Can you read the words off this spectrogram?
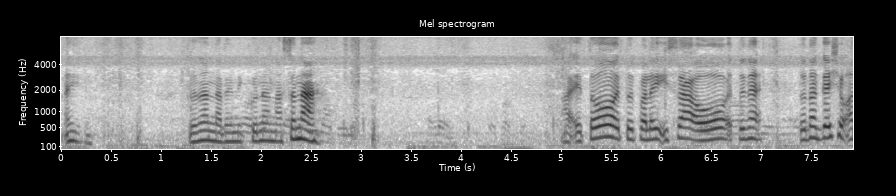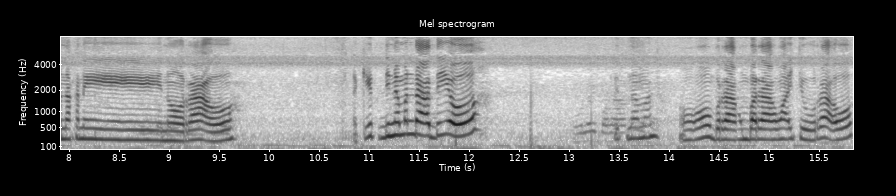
Ay, ito na, narinig ko na. Nasa na? Ah, ito. Ito pala yung isa, oh. Ito na, ito na guys yung anak ni Nora, oh. Ah, Cute din naman daddy, oh. Cute naman. Oo, barakong barakong nga itsura, oh.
